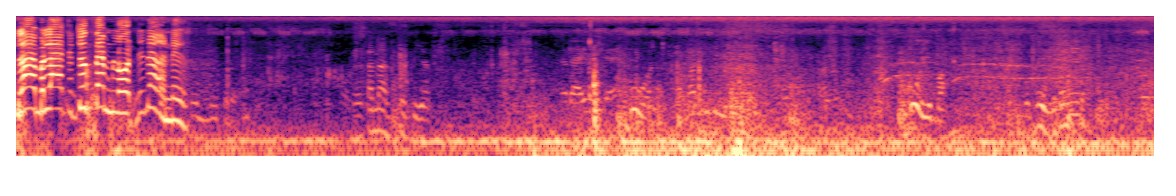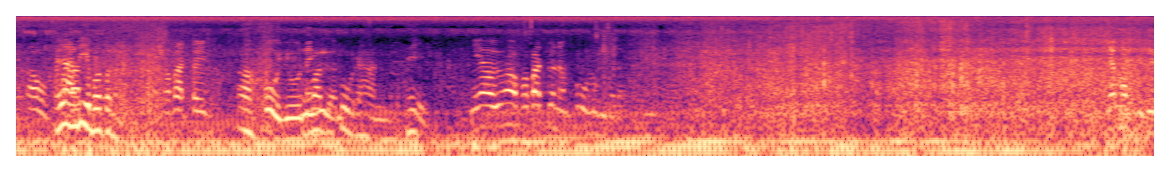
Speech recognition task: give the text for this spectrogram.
เดี๋ยวไล่มาไล่กันจนเต็มรถได้เด้อหนึ่งขนาดเปียกเอาพยายามดีบ่ตัวไหนพระบัตรไปอ้าวปู่อยู่ในวันเรือนปลูกทหารนี่นี่เอาเอาพระบัตรตัวนำปู่ลงไปเลยยัดมาสิดิ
